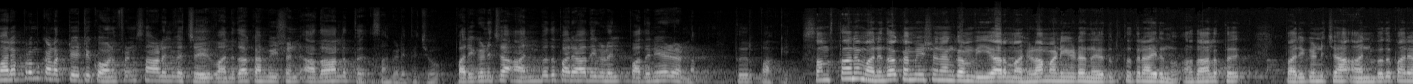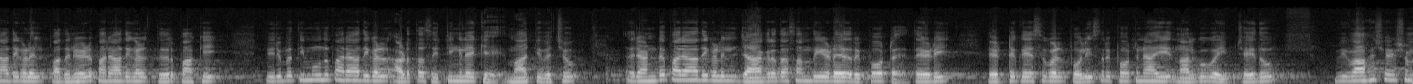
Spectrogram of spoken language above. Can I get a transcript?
മലപ്പുറം കളക്ടറേറ്റ് കോൺഫറൻസ് ഹാളിൽ വെച്ച് വനിതാ കമ്മീഷൻ അദാലത്ത് സംഘടിപ്പിച്ചു. പരിഗണിച്ച അൻപത് പരാതികളിൽ പതിനേഴെണ്ണം തീർപ്പാക്കി. സംസ്ഥാന വനിതാ കമ്മീഷൻ അംഗം വി ആർ മഹിളാമണിയുടെ നേതൃത്വത്തിലായിരുന്നു അദാലത്ത്. പരിഗണിച്ച അൻപത് പരാതികളിൽ പതിനേഴ് പരാതികൾ തീർപ്പാക്കി. ഇരുപത്തിമൂന്ന് പരാതികൾ അടുത്ത സിറ്റിംഗിലേക്ക് മാറ്റിവെച്ചു. രണ്ട് പരാതികളിൽ ജാഗ്രതാ സമിതിയുടെ റിപ്പോർട്ട് തേടി എട്ട് കേസുകൾ പോലീസ് റിപ്പോർട്ടിനായി നൽകുകയും ചെയ്തു. വിവാഹശേഷം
